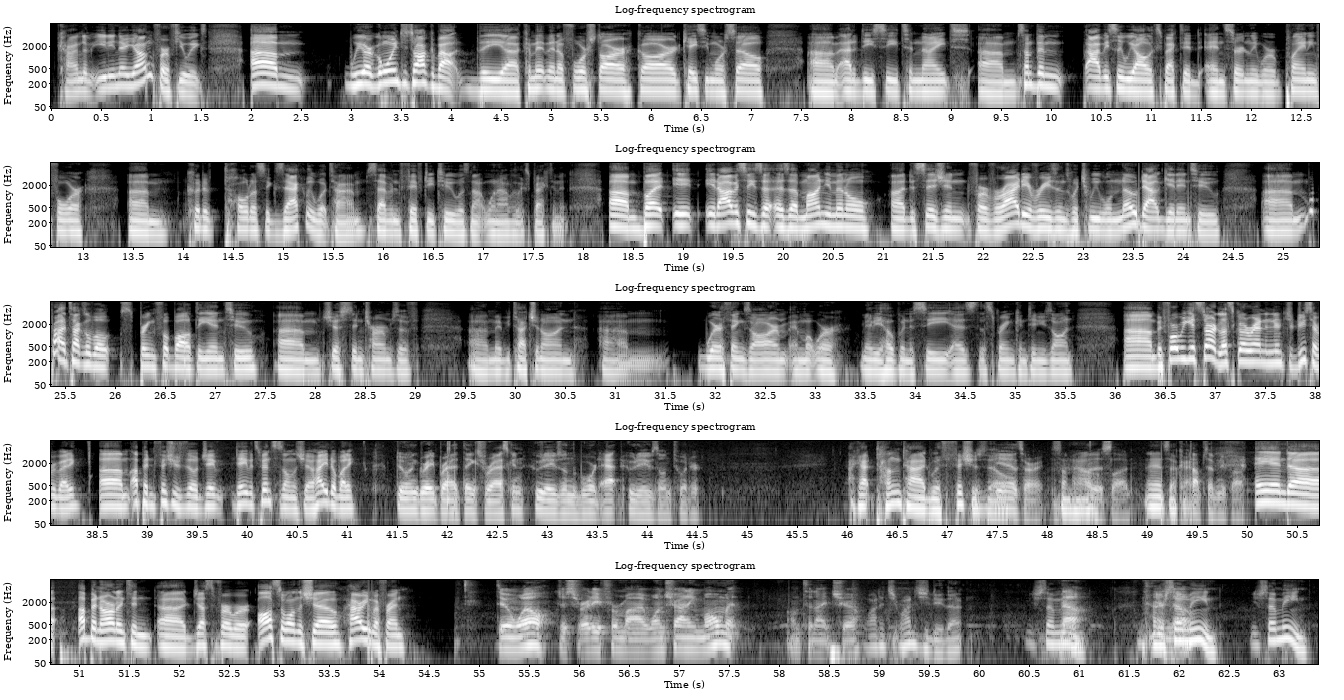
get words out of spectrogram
kind of eating their young for a few weeks. Um, we are going to talk about the uh, commitment of four-star guard Casey Morsell um, out of DC tonight. Um, something obviously we all expected and certainly we're planning for. Um, could have told us exactly what time. 7:52 was not when I was expecting it. Um, but it it obviously is a, is a monumental uh, decision for a variety of reasons, which we will no doubt get into. Um, we'll probably talk about spring football at the end too, um, just in terms of uh, maybe touching on um, where things are and what we're maybe hoping to see as the spring continues on. Um, before we get started, let's go around and introduce everybody. Um, up in Fishersville, J- David Spence is on the show. How you doing, buddy? Doing great, Brad. Thanks for asking. Who Dave's on the board at Who Dave's on Twitter. I got tongue tied with Fishersville. Yeah, it's all right. Somehow. Let it slide. It's okay. Top 75. And uh, up in Arlington, uh, Justin Ferber, also on the show. How are you, my friend? Doing well. Just ready for my one shining moment on tonight's show. Why did you Why did you do that? You're so mean. No. You're so mean. You're so mean.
